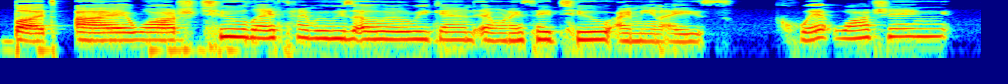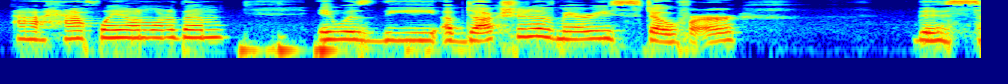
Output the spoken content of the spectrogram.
but I watched two Lifetime movies over the weekend, and when I say two, I mean I quit watching uh, halfway on one of them. It was the abduction of Mary Stauffer this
